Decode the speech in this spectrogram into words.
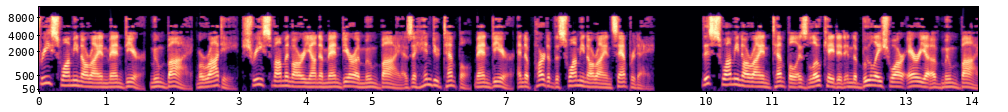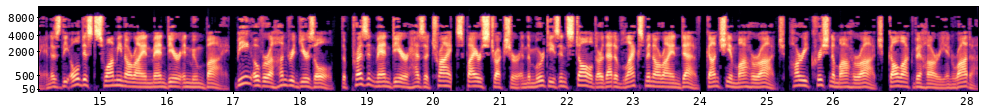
Sri Swaminarayan Mandir, Mumbai Marathi, Sri Svaminarayana Mandira Mumbai is a Hindu temple mandir and a part of the Swaminarayan Sampraday. This Swaminarayan temple is located in the Bhuleshwar area of Mumbai and is the oldest Swaminarayan Mandir in Mumbai, being over a hundred years old. The present mandir has a tri spire structure and the murtis installed are that of Laxminarayan Dev, Ghanshyam Maharaj, Hari Krishna Maharaj, Golak Vihari and Radha.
